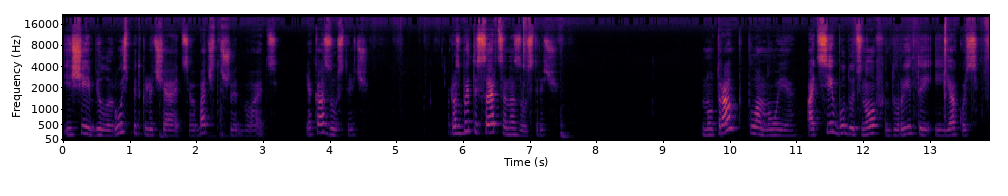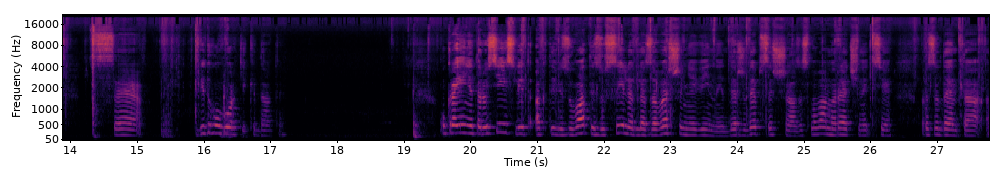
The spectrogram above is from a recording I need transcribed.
І ще й Білорусь підключається. Ви бачите, що відбувається? Яка зустріч? Розбити серце на зустріч. Ну, Трамп планує, а ці будуть знов дурити і якось це відговорки кидати. Україні та Росії слід активізувати зусилля для завершення війни. Держдеп США. За словами речниці президента е,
